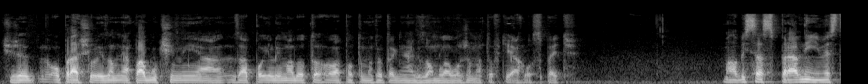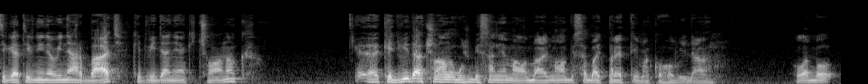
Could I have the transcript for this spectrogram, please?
Čiže oprášili zo mňa pavučiny a zapojili ma do toho a potom ma to tak nejak zomlelo, že ma to vtiahlo späť. Mal by sa správny investigatívny novinár bať, keď vydá nejaký článok? E, keď vydá článok, už by sa nemal bať. Mal by sa bať predtým, ako ho vydá. Lebo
